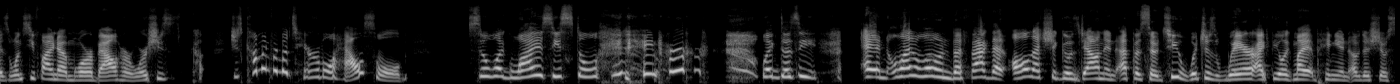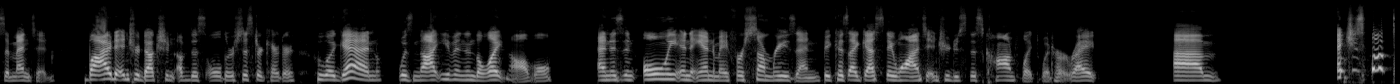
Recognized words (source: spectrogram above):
is once you find out more about her where she's she's coming from a terrible household. So like why is he still hitting her? Like does he and let alone the fact that all that shit goes down in episode two which is where i feel like my opinion of the show cemented by the introduction of this older sister character who again was not even in the light novel and is in only in anime for some reason because i guess they wanted to introduce this conflict with her right? Um and she's fucked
